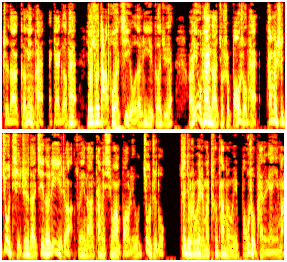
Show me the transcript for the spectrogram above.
指的革命派、改革派，要求打破既有的利益格局；而右派呢就是保守派，他们是旧体制的既得利益者，所以呢他们希望保留旧制度。这就是为什么称他们为保守派的原因嘛。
